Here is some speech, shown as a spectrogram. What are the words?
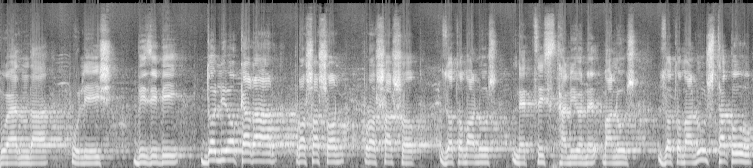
গোয়েন্দা, পুলিশ বিজিবি, দলীয় ক্যাডার প্রশাসন, প্রশাসক, যত মানুষ নেতৃস্থানীয় মানুষ, যত মানুষ থাকুক,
